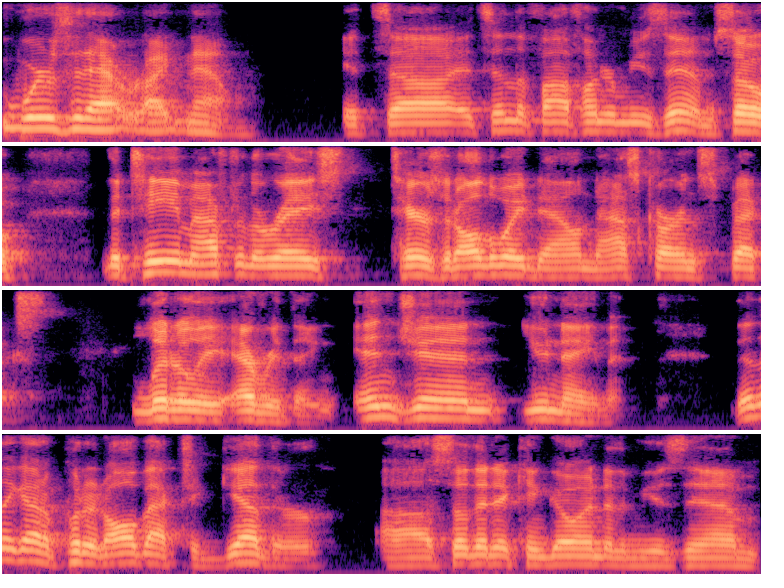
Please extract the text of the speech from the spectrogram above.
where's it at right now? It's uh it's in the 500 museum. So the team after the race tears it all the way down. NASCAR inspects literally everything, engine, you name it. Then they got to put it all back together uh, so that it can go into the museum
